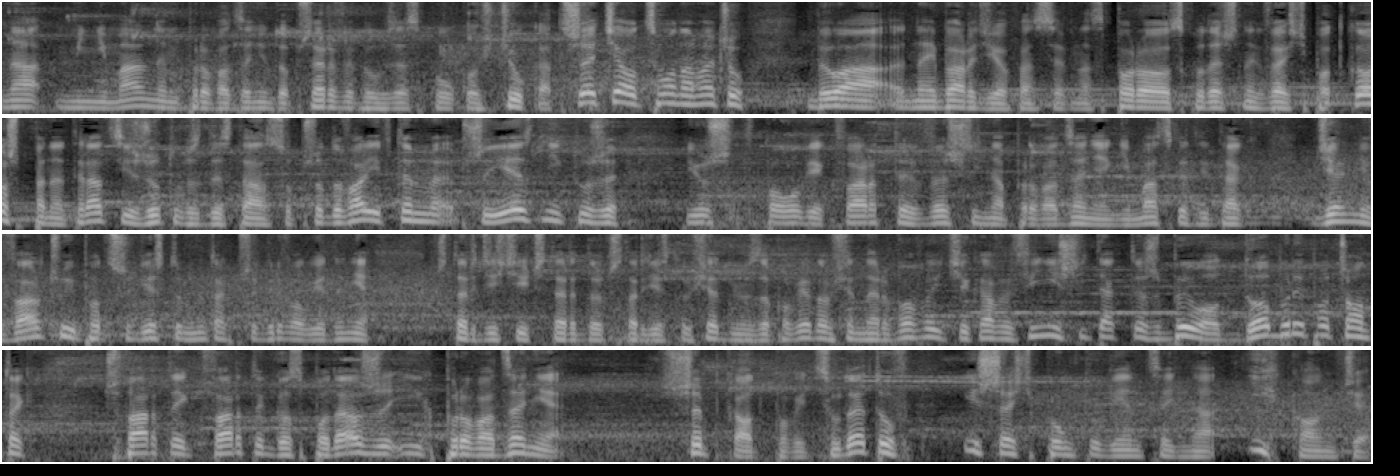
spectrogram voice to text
na minimalnym prowadzeniu do przerwy był zespół Kościuka. Trzecia odsłona meczu była najbardziej ofensywna. Sporo skutecznych wejść pod kosz, penetracji, rzutów z dystansu. Przodowali w tym przyjezdni, którzy już w połowie kwarty wyszli na prowadzenie. Gimbasket i tak dzielnie walczył i po 30 minutach przegrywał jedynie 44 do 47. Zapowiadał się nerwowy i ciekawy finisz i tak też było. Dobry początek czwartej kwarty gospodarzy i ich prowadzenie. Szybka odpowiedź Sudetów i 6 punktów więcej na ich koncie.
